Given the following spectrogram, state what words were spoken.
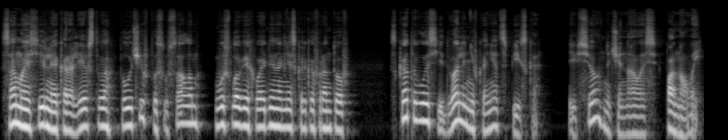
самое сильное королевство, получив по сусалам в условиях войны на несколько фронтов, скатывалось едва ли не в конец списка, и все начиналось по новой.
